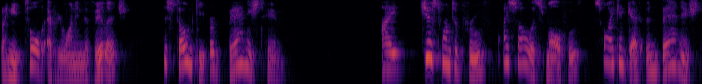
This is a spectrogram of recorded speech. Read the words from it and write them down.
When he told everyone in the village, the stonekeeper banished him. I just want to prove I saw a Smallfoot so I can get unbanished.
